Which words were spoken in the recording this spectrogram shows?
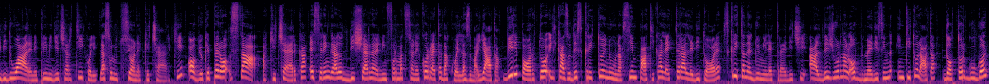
individuare nei primi 10 articoli la soluzione che cerchi. Ovvio che però sta a chi cerca essere in grado di discernere l'informazione corretta da quella sbagliata. Vi riporto il caso descritto in una simpatica lettera all'editore scritta nel 2013 al The Journal of Medicine intitolata Dr. Google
